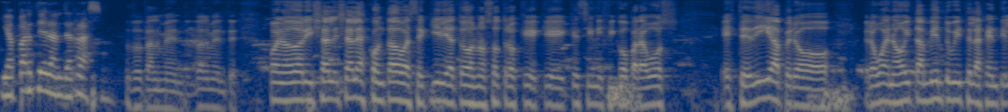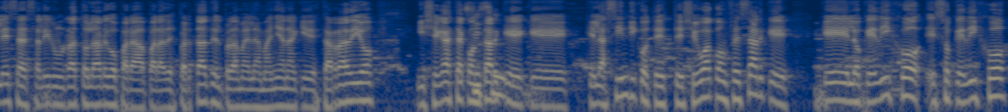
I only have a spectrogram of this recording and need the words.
y aparte eran de Racing. Totalmente, totalmente. Bueno, Dori, ya, le- ya le has contado a Ezequiel y a todos nosotros qué, qué, qué significó para vos este día, pero, pero bueno, hoy también tuviste la gentileza de salir un rato largo para, para despertarte, el programa de la mañana aquí de esta radio, y llegaste a Sí, contar sí. Que, que, que la síndico te, te llegó a confesar que, que lo que dijo, eso que dijo,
